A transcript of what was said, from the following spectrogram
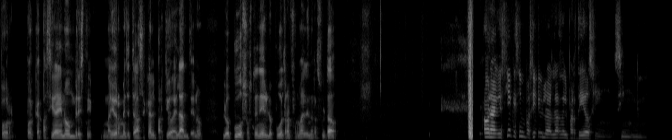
por, por capacidad de nombres te, mayormente te va a sacar el partido adelante, ¿no? Lo pudo sostener y lo pudo transformar en el resultado. Ahora, decía que es imposible hablar del partido sin,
